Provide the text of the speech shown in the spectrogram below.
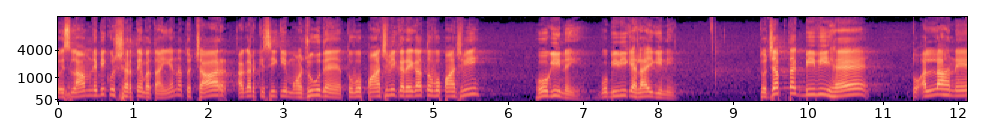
तो इस्लाम ने भी कुछ शर्तें बताई हैं ना तो चार अगर किसी की मौजूद हैं तो वो पाँचवीं करेगा तो वो पाँचवीं होगी नहीं, वो बीवी कहलाएगी नहीं। तो जब तक बीवी है तो अल्लाह ने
